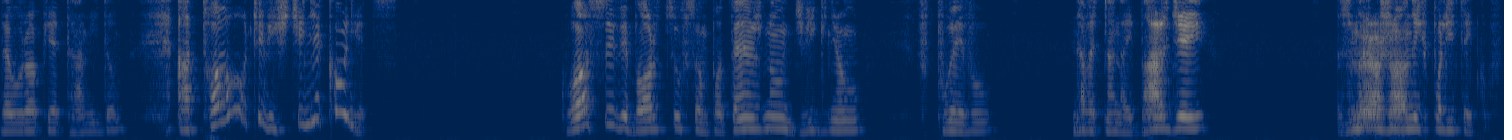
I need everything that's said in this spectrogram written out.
w Europie, tam idą. A to oczywiście nie koniec. Głosy wyborców są potężną dźwignią wpływu nawet na najbardziej zmrożonych polityków.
